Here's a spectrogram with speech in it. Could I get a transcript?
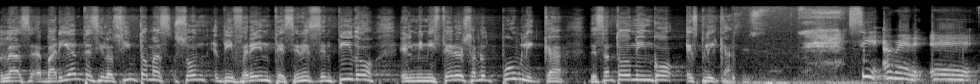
las variantes y los síntomas son diferentes. En ese sentido, el Ministerio de Salud Pública de Santo Domingo explica. Sí, a ver, eh,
